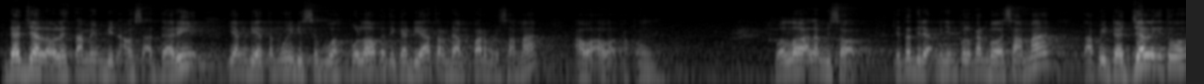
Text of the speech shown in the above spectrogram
Dajjal oleh Tamim bin Aus Ad-Dari yang dia temui di sebuah pulau ketika dia terdampar bersama awak-awak kapalnya. Wallahu alam bisawab. Kita tidak menyimpulkan bahwa sama, tapi Dajjal itu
